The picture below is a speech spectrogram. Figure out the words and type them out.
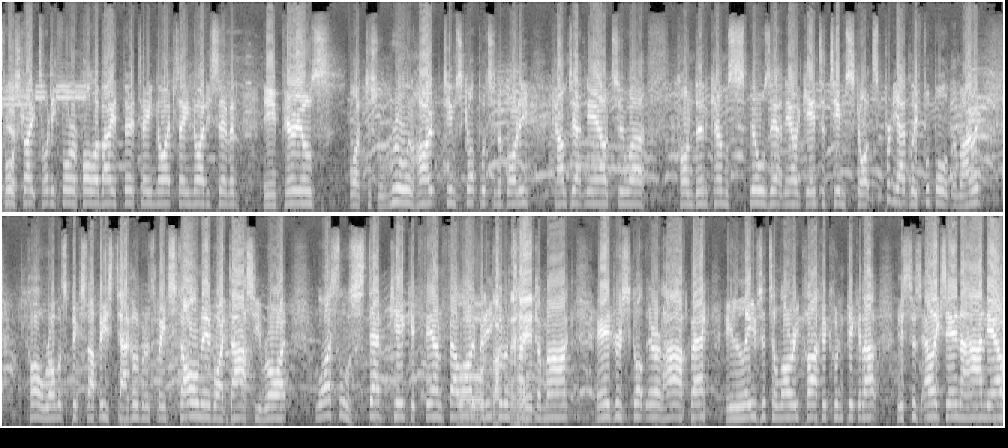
Four Yeah. straight, 24 Apollo Bay, 13, 19, 97. The Imperials, like just a ruling hope. Tim Scott puts in the body. Comes out now to uh, Condon. Comes, spills out now again to Tim Scott. It's pretty ugly football at the moment. Kyle Roberts picks it up. He's tackled, but it's been stolen there by Darcy Wright. Nice little stab kick. It found Fallow, Oh, but he couldn't the take head. the mark. Andrew Scott there at half back. He leaves it to Laurie Clark who couldn't pick it up. This is Alexander Hahn now.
